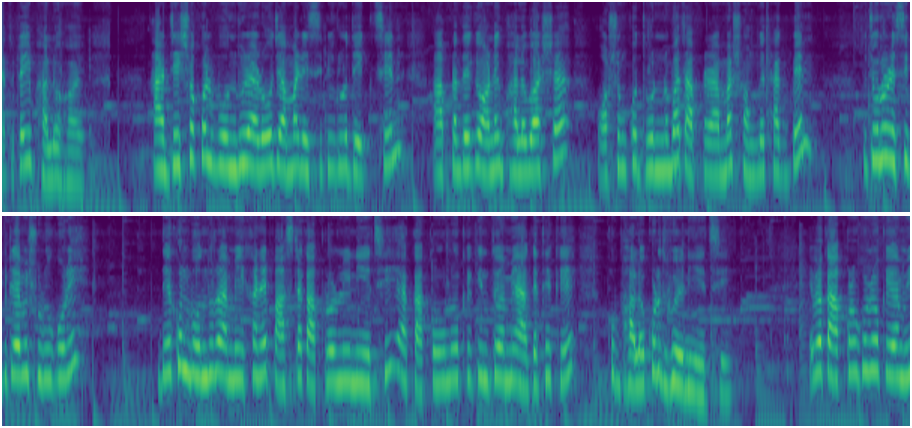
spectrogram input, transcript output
এতটাই ভালো হয়। আর যে সকল বন্ধুরা রোজ আমার রেসিপিগুলো দেখছেন, আপনাদেরকে অনেক ভালোবাসা, অসংখ্য ধন্যবাদ আপনারা আমার সঙ্গে থাকবেন। তো চলুন রেসিপিটা আমি শুরু করি। দেখুন বন্ধুরা, আমি এখানে পাঁচটা কাঁকরোল নিয়ে নিয়েছি। আর কাঁকরোলগুলোকে কিন্তু আমি আগে থেকে খুব ভালো করে ধুয়ে নিয়েছি। এবার কাঁকরোলগুলোকে আমি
